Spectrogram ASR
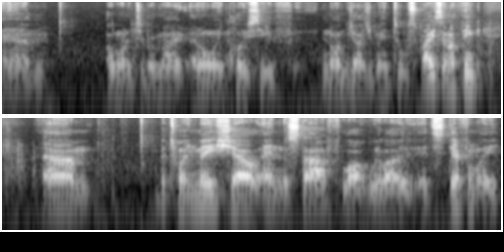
Um, I wanted to promote an all inclusive, non judgmental space. And I think um, between me, Shell, and the staff like Willow, it's definitely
